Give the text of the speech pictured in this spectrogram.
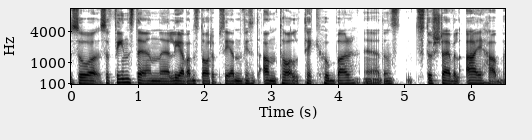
så, så, finns det en eh, levande startup-scen. Det finns ett antal tech-hubbar. Eh, den största är väl iHub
